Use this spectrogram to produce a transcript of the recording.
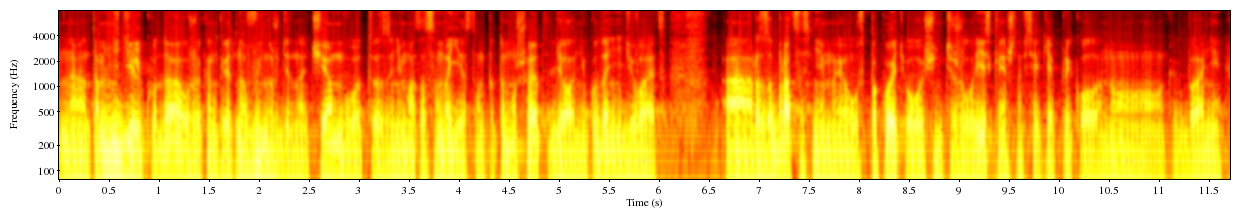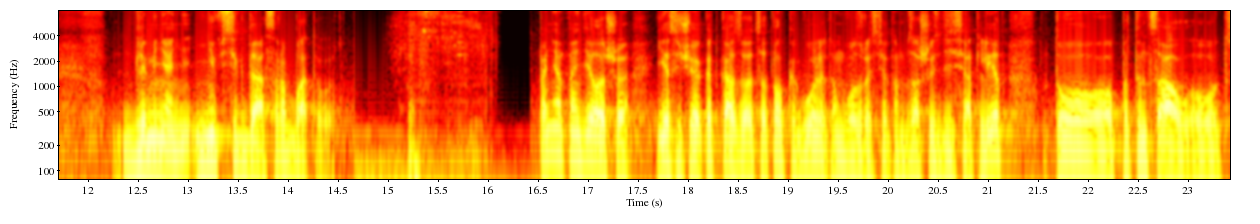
э, там недельку, да, уже конкретно вынужденно, чем вот заниматься самоедством, потому что это дело никуда не девается. А разобраться с ним и успокоить его очень тяжело. Есть, конечно, всякие приколы, но как бы они для меня не всегда срабатывают. Понятное дело, что если человек отказывается от алкоголя там, в возрасте там, за 60 лет, то потенциал, вот,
